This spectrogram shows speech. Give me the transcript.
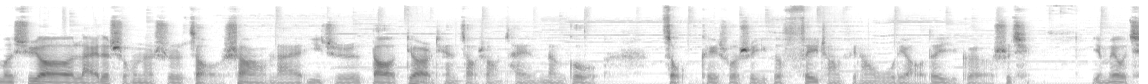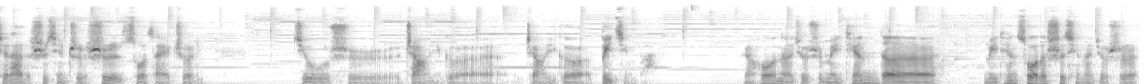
么需要来的时候呢，是早上来，一直到第二天早上才能够走。可以说是一个非常非常无聊的一个事情，也没有其他的事情，只是坐在这里，就是这样一个这样一个背景吧。然后呢，就是每天的每天做的事情呢，就是。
